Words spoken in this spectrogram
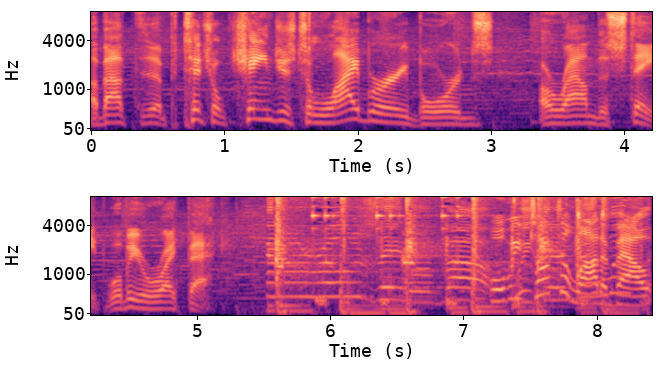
about the potential changes to library boards around the state. We'll be right back. Well, we've talked a lot about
